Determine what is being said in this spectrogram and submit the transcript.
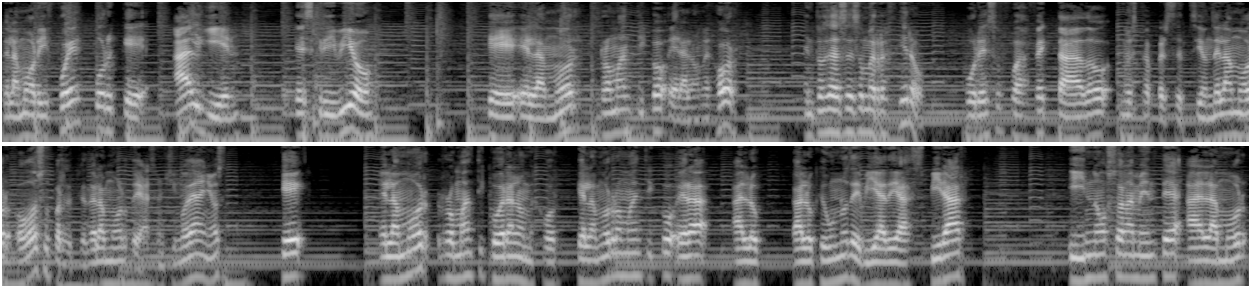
del amor y fue porque alguien escribió que el amor romántico era lo mejor. Entonces a eso me refiero. Por eso fue afectado nuestra percepción del amor o su percepción del amor de hace un chingo de años, que el amor romántico era lo mejor, que el amor romántico era a lo, a lo que uno debía de aspirar y no solamente al amor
